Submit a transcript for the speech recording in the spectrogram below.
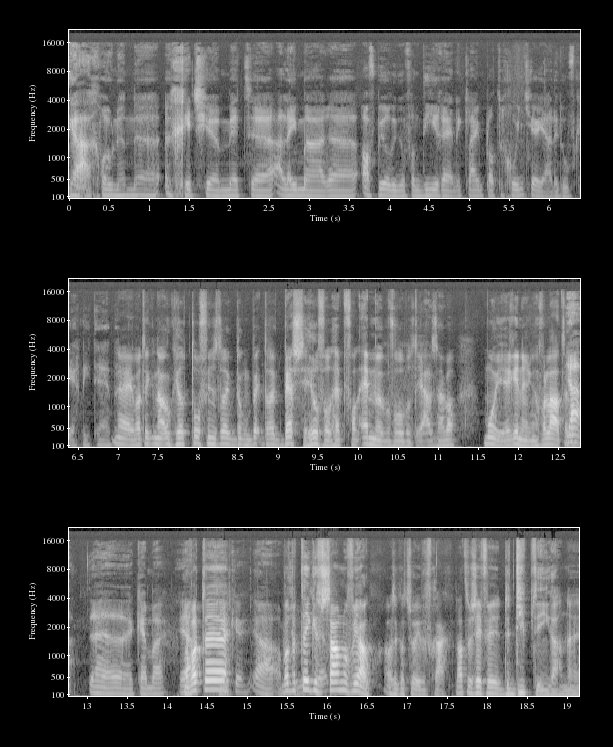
ja, gewoon een, uh, een gidsje met uh, alleen maar uh, afbeeldingen van dieren en een klein plattegrondje. Ja, dit hoef ik echt niet te hebben. Nee, wat ik nou ook heel tof vind, is dat ik, dat ik best heel veel heb van Emmen bijvoorbeeld. Ja, dat zijn wel mooie herinneringen voor later. Ja, herkenbaar. Ja, maar wat, ja, wat betekent samen voor jou, als ik dat zo even vraag? Laten we eens even de diepte ingaan. we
